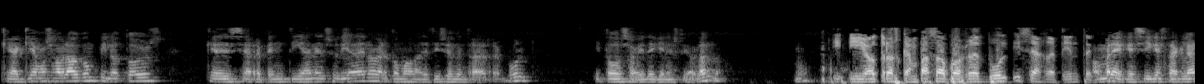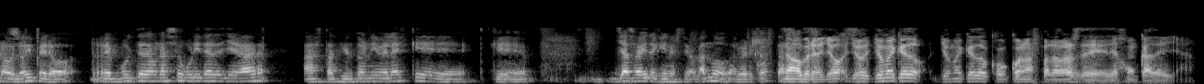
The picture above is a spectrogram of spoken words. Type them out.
que aquí hemos hablado con pilotos que se arrepentían en su día de no haber tomado la decisión de entrar al Red Bull. Y todos sabéis de quién estoy hablando. ¿no? Y, y otros que han pasado por Red Bull y se arrepienten. Hombre, que sí que está claro, Eloy, pero Red Bull te da una seguridad de llegar hasta ciertos niveles que, que ya sabéis de quién estoy hablando, de Albert Costa. No, pero yo, yo, yo me quedo, yo me quedo con, con las palabras de, de Juncadella.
